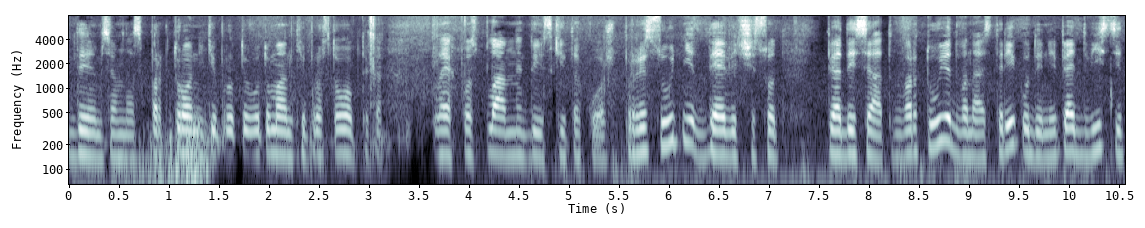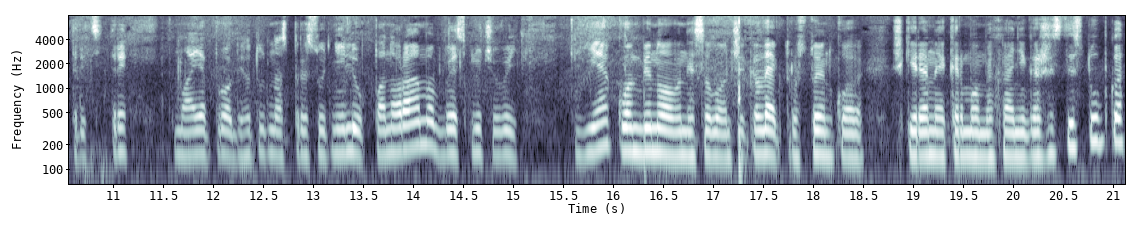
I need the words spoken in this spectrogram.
Дивимося, в нас парктроніки, противотуманки, просто оптика. Легкосплавні диски також присутні. 9650 вартує, 12 рік, 1,5 233 має пробігу. Тут у нас присутній люк панорама, безключовий є. Комбінований салончик електростоянкове, шкіряне кермо, механіка шестиступка.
